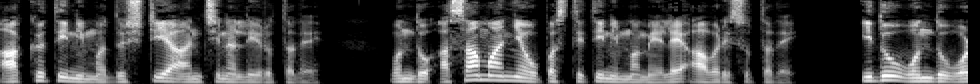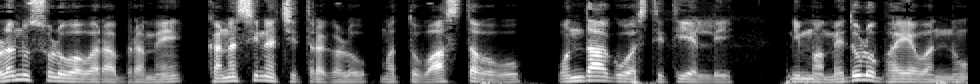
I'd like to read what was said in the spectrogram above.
ಆಕೃತಿ ನಿಮ್ಮ ದೃಷ್ಟಿಯ ಅಂಚಿನಲ್ಲಿರುತ್ತದೆ. ಒಂದು ಅಸಾಮಾನ್ಯ ಉಪಸ್ಥಿತಿ ನಿಮ್ಮ ಮೇಲೆ ಆವರಿಸುತ್ತದೆ. ಇದು ಒಂದು ಒಳನುಸುಳುವವರ ಭ್ರಮೆ, ಕನಸಿನ ಚಿತ್ರಗಳು ಮತ್ತು ವಾಸ್ತವವು ಒಂದಾಗುವ ಸ್ಥಿತಿಯಲ್ಲಿ ನಿಮ್ಮ ಮೆದುಳು ಭಯವನ್ನು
